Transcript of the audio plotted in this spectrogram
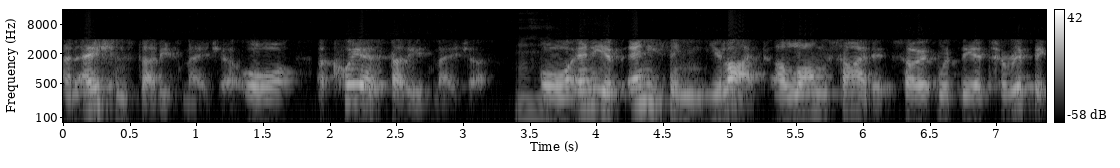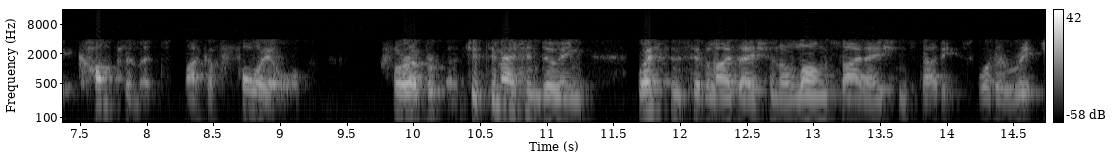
an Asian studies major, or a queer studies major, mm-hmm. or any of anything you like alongside it. So it would be a terrific complement, like a foil, for a. Just imagine doing Western civilization alongside Asian studies. What a rich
